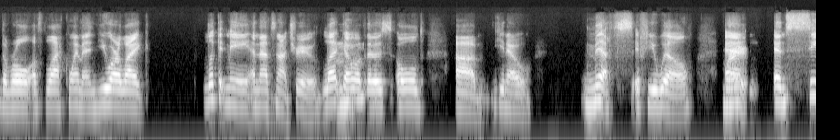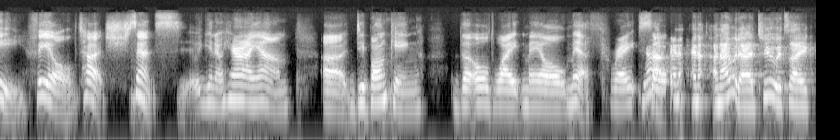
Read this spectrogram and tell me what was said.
the role of black women you are like look at me and that's not true let mm-hmm. go of those old um you know myths, if you will, right. and and see, feel, touch, sense. You know, here I am uh, debunking the old white male myth, right? Yeah, so, and and and I would add too. It's like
